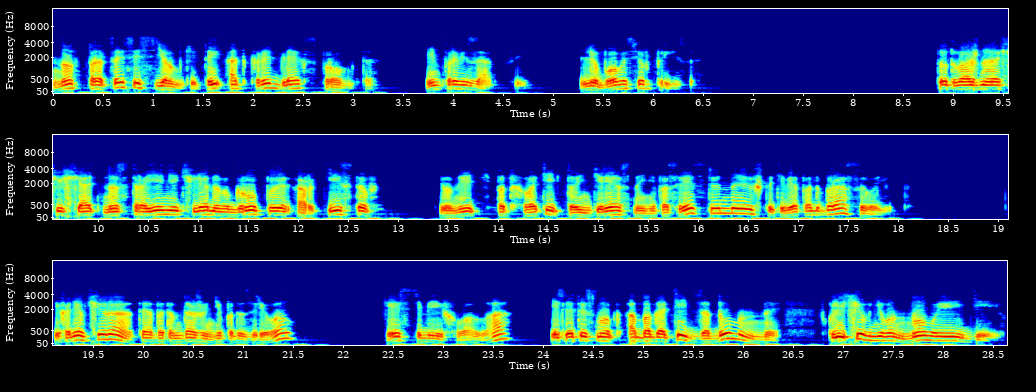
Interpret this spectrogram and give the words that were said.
Но в процессе съемки ты открыт для экспромта, импровизации, любого сюрприза. Тут важно ощущать настроение членов группы, артистов и уметь подхватить то интересное и непосредственное, что тебе подбрасывают. И хотя вчера ты об этом даже не подозревал, честь тебе и хвала, если ты смог обогатить задуманное, включив в него новую идею.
